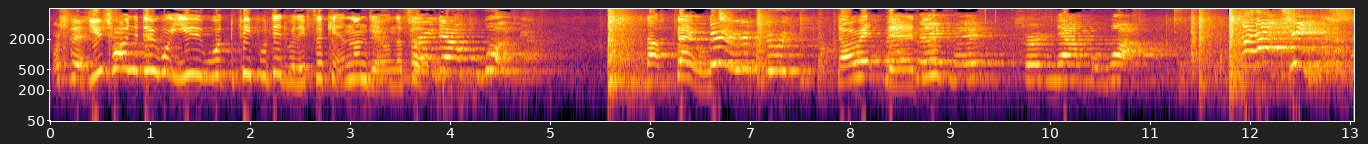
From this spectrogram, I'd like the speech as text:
Watch this. You trying to do what you what the people did when they flick it and undo yeah, it on the foot? Turn down for what? That failed. No, it did. Move, move. Turn down for what? No, that cheats!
